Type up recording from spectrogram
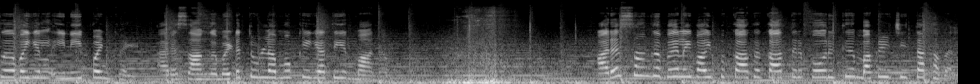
சேவையில் இனி பெண்கள். அரசாங்கம் எடுத்துள்ள முக்கிய தீர்மானம். அரசாங்க வேலைவாய்ப்புக்காக காத்திருப்போருக்கு மகிழ்ச்சி தகவல்.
